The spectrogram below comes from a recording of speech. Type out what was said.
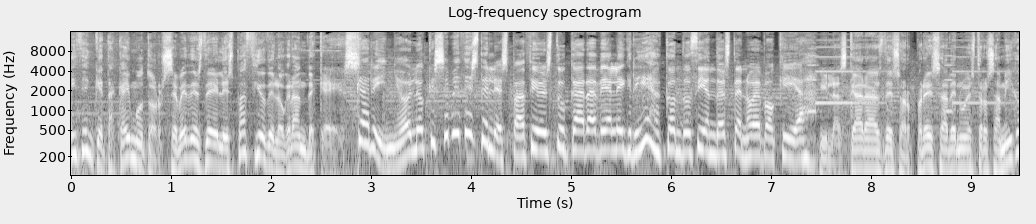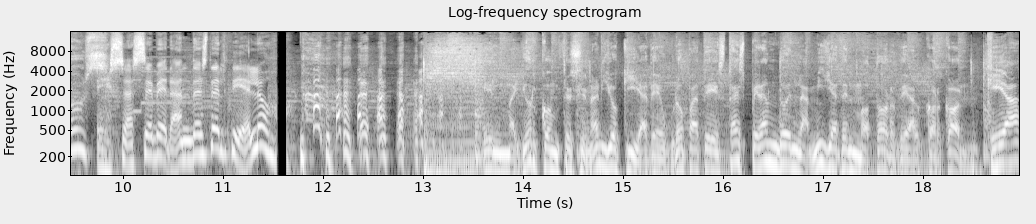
Dicen que Takai Motor se ve desde el espacio de lo grande que es. Cariño, lo que se ve desde el espacio es tu cara de alegría conduciendo este nuevo Kia. ¿Y las caras de sorpresa de nuestros amigos? Esas se verán desde el cielo. El mayor concesionario Kia de Europa te está esperando en la milla del motor de Alcorcón. Kia,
